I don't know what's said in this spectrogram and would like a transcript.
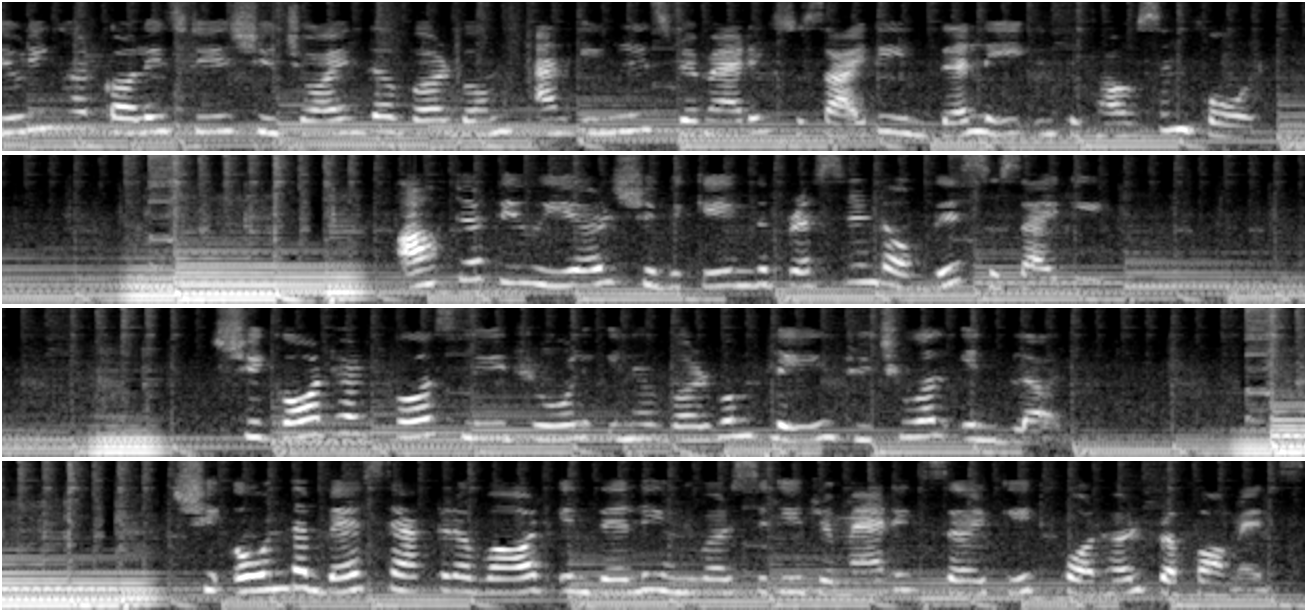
During her college days, she joined the Verbum and English Dramatic Society in Delhi in 2004. After a few years, she became the president of this society. She got her first lead role in a Verbum play, Ritual in Blood. She won the Best Actor Award in Delhi University Dramatic Circuit for her performance.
